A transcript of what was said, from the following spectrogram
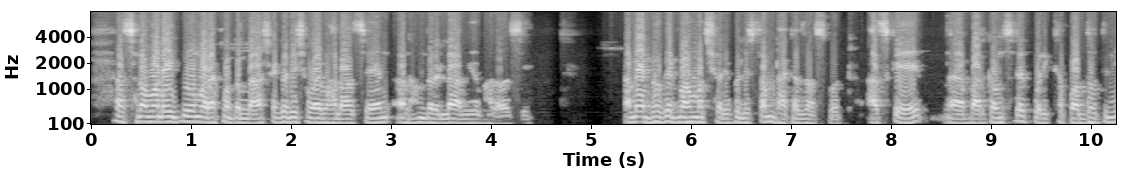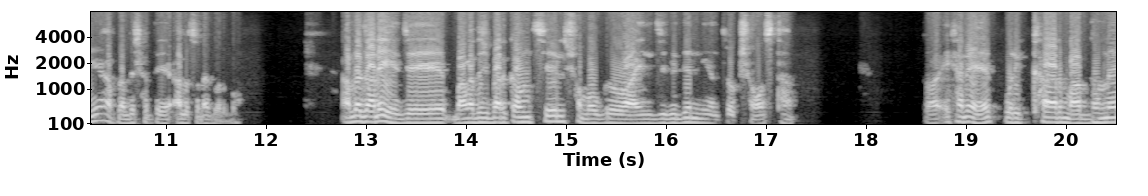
আসসালামু আলাইকুম রহমতুল্লাহ। আশা করি সবাই ভালো আছেন। আলহামদুলিল্লাহ, আমিও ভালো আছি। আমি advocate Mohammad Shariful Islam, Dhaka judge court. আজকে বার কাউন্সিলের পরীক্ষা পদ্ধতি নিয়ে আপনাদের সাথে আলোচনা করব। আমরা জানি যে বাংলাদেশ বার কাউন্সিল সমগ্র আইনজীবীদের নিয়ন্ত্রক সংস্থা। তো এখানে পরীক্ষার মাধ্যমে,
